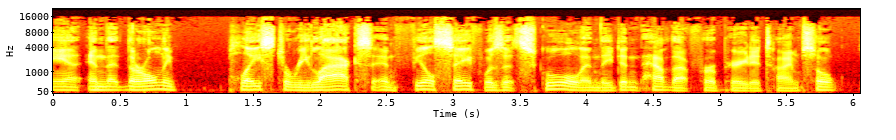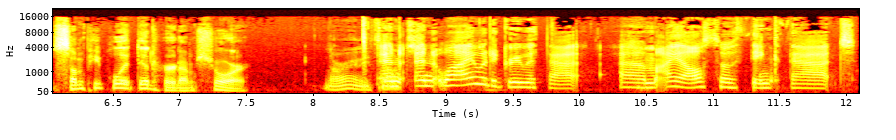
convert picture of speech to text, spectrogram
And, and that their only place to relax and feel safe was at school and they didn't have that for a period of time. So some people it did hurt i'm sure. All right and, and well i would agree with that. Um, i also think that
